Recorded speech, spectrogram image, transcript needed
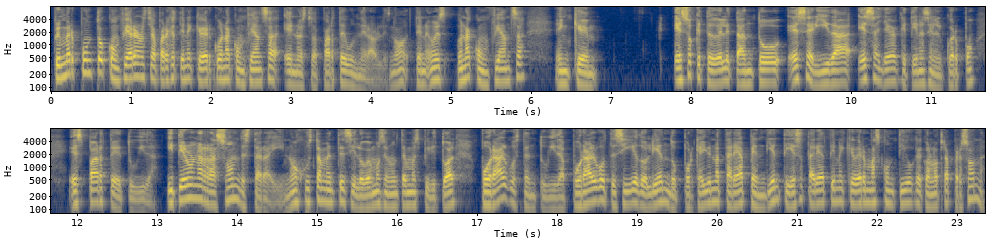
Primer punto, confiar en nuestra pareja tiene que ver con una confianza en nuestra parte vulnerables, ¿no? Tenemos una confianza en que eso que te duele tanto, esa herida, esa llaga que tienes en el cuerpo, es parte de tu vida. Y tiene una razón de estar ahí, ¿no? Justamente si lo vemos en un tema espiritual, por algo está en tu vida, por algo te sigue doliendo, porque hay una tarea pendiente y esa tarea tiene que ver más contigo que con la otra persona.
